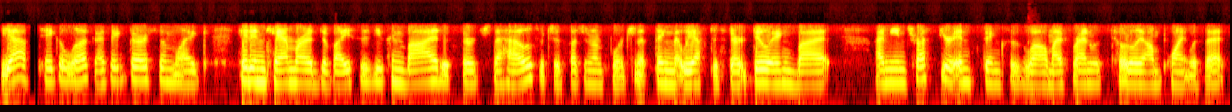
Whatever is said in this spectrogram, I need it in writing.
yeah, take a look. I think there are some like hidden camera devices you can buy to search the house, which is such an unfortunate thing that we have to start doing. But I mean, trust your instincts as well. My friend was totally on point with it.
